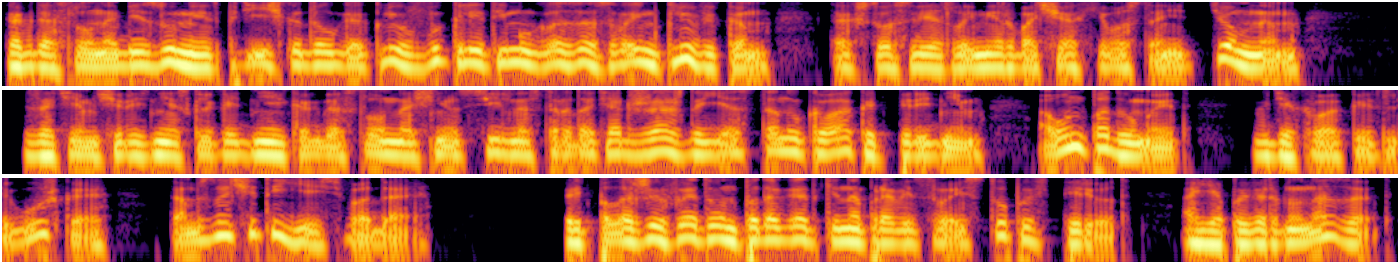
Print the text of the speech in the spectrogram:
Когда слон обезумеет, птичка Долгоклюв выколет ему глаза своим клювиком, так что светлый мир в очах его станет темным. Затем, через несколько дней, когда слон начнет сильно страдать от жажды, я стану квакать перед ним, а он подумает, где квакает лягушка, там, значит, и есть вода. Предположив это, он по догадке направит свои стопы вперед, а я поверну назад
